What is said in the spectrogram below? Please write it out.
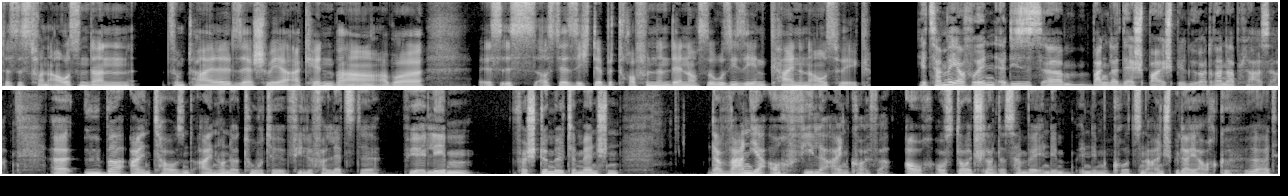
Das ist von außen dann zum Teil sehr schwer erkennbar, aber es ist aus der Sicht der Betroffenen dennoch so, sie sehen keinen Ausweg. Jetzt haben wir ja vorhin äh, dieses ähm, Bangladesch-Beispiel gehört, Rana Plaza. Äh, über 1100 Tote, viele Verletzte, für ihr Leben verstümmelte Menschen da waren ja auch viele Einkäufer, auch aus Deutschland. Das haben wir in dem, in dem kurzen Einspieler ja auch gehört.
